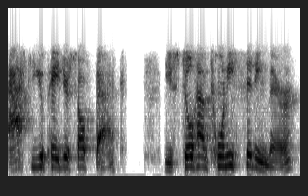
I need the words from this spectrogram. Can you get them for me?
after you paid yourself back. You still have 20 sitting there.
